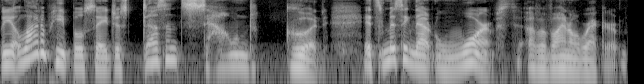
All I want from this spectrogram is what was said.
You know, a lot of people say it just doesn't sound good. It's missing that warmth of a vinyl record.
